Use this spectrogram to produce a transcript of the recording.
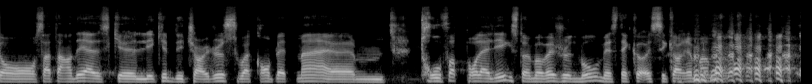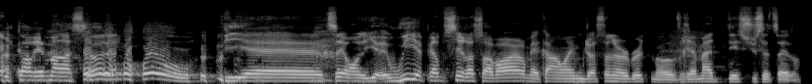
on s'attendait à ce que l'équipe des Chargers soit complètement euh, trop forte pour la ligue. C'est un mauvais jeu de mots, mais c'est carrément, carrément ça. Puis, euh, oui, il a perdu ses receveurs, mais quand même, Justin Herbert m'a vraiment déçu cette saison.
